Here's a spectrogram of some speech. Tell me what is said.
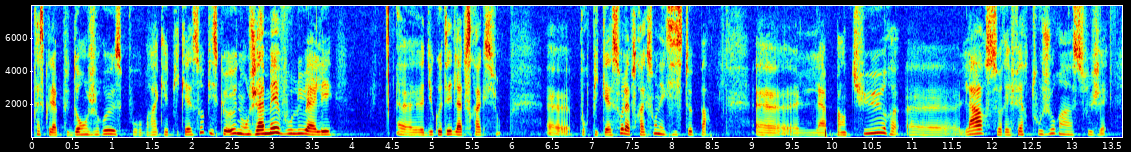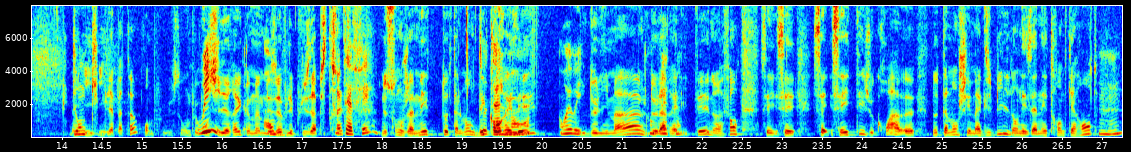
presque la plus dangereuse pour Braque et Picasso, puisque eux n'ont jamais voulu aller euh, du côté de l'abstraction. pour Picasso, l'abstraction n'existe pas. La peinture, l'art se réfère toujours à un sujet. Donc, il n'a pas tort en plus. On peut considérer que même les œuvres les plus abstraites ne sont jamais totalement décorrélées de l'image, de la réalité, de. Ça a été, je crois, euh, notamment chez Max Bill dans les années 30-40, mhm.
